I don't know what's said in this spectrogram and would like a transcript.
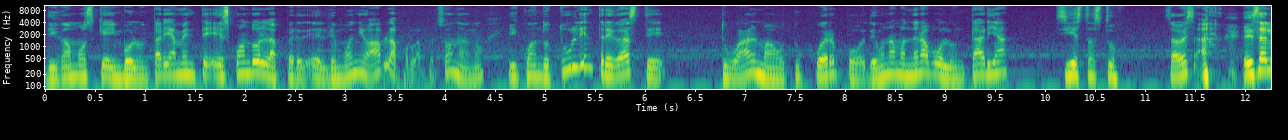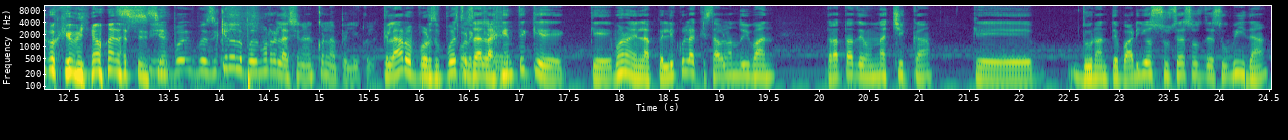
digamos que involuntariamente es cuando el demonio habla por la persona, ¿no? Y cuando tú le entregaste tu alma o tu cuerpo de una manera voluntaria, sí estás tú. ¿Sabes? es algo que me llama la atención. pues, pues si quieres lo podemos relacionar con la película. Claro, por supuesto. O sea, la gente que, que, bueno, en la película que está hablando Iván, trata de una chica que durante varios sucesos de su vida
